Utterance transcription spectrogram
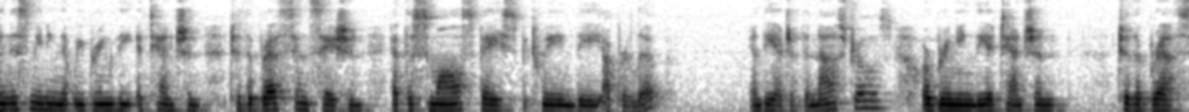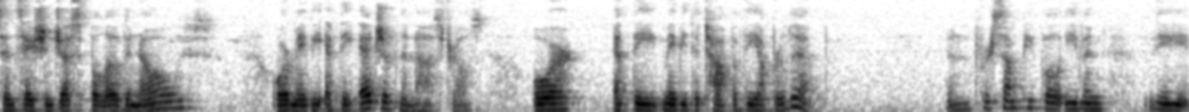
In this meaning that we bring the attention to the breath sensation at the small space between the upper lip and the edge of the nostrils, or bringing the attention to the breath sensation just below the nose, or maybe at the edge of the nostrils, or at the maybe the top of the upper lip. And for some people, even the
